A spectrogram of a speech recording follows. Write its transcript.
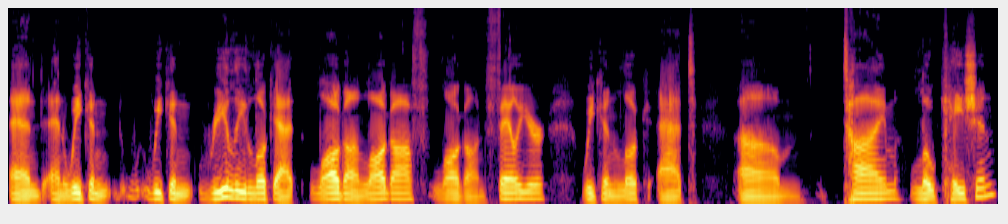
and and we can we can really look at log on log off log on failure we can look at um, time location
